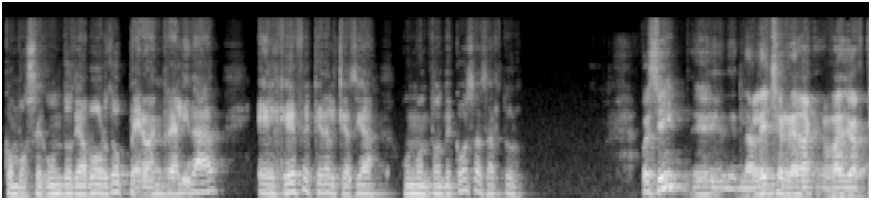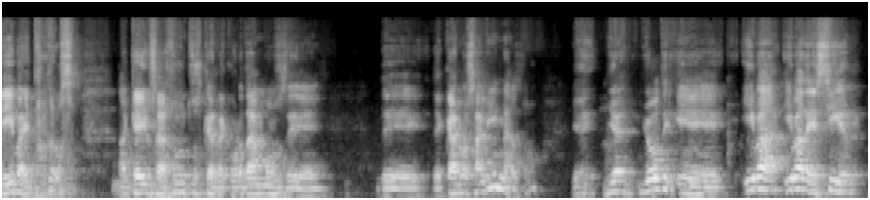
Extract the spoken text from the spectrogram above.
como segundo de a bordo, pero en realidad el jefe que era el que hacía un montón de cosas, Arturo. Pues sí, eh, la leche radioactiva y todos aquellos asuntos que recordamos de, Carlos Salinas, ¿no? Eh, yo, eh, iba, iba a decir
